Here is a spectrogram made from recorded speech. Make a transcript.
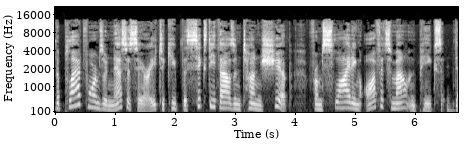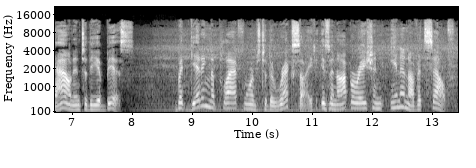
The platforms are necessary to keep the 60,000 ton ship from sliding off its mountain peaks down into the abyss. But getting the platforms to the wreck site is an operation in and of itself.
